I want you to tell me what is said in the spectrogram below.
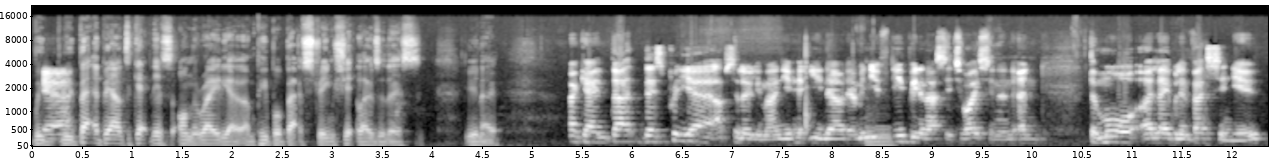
We, Yeah. we better be able to get this on the radio and people better stream shitloads of this, you know. Again, that there's pretty yeah, absolutely, man. You hit you nailed it. I mean, you've mm. you've been in that situation, and and the more a label invests in you,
